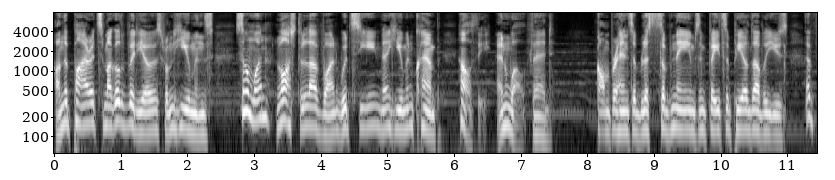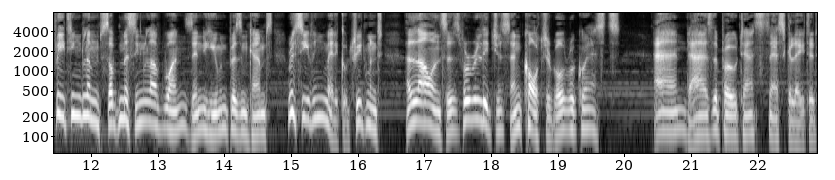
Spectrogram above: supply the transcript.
on the pirate smuggled videos from the humans, someone lost a loved one would see the human camp healthy and well fed comprehensive lists of names and fates of POWs, a fleeting glimpse of missing loved ones in human prison camps receiving medical treatment, allowances for religious and cultural requests. And as the protests escalated,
